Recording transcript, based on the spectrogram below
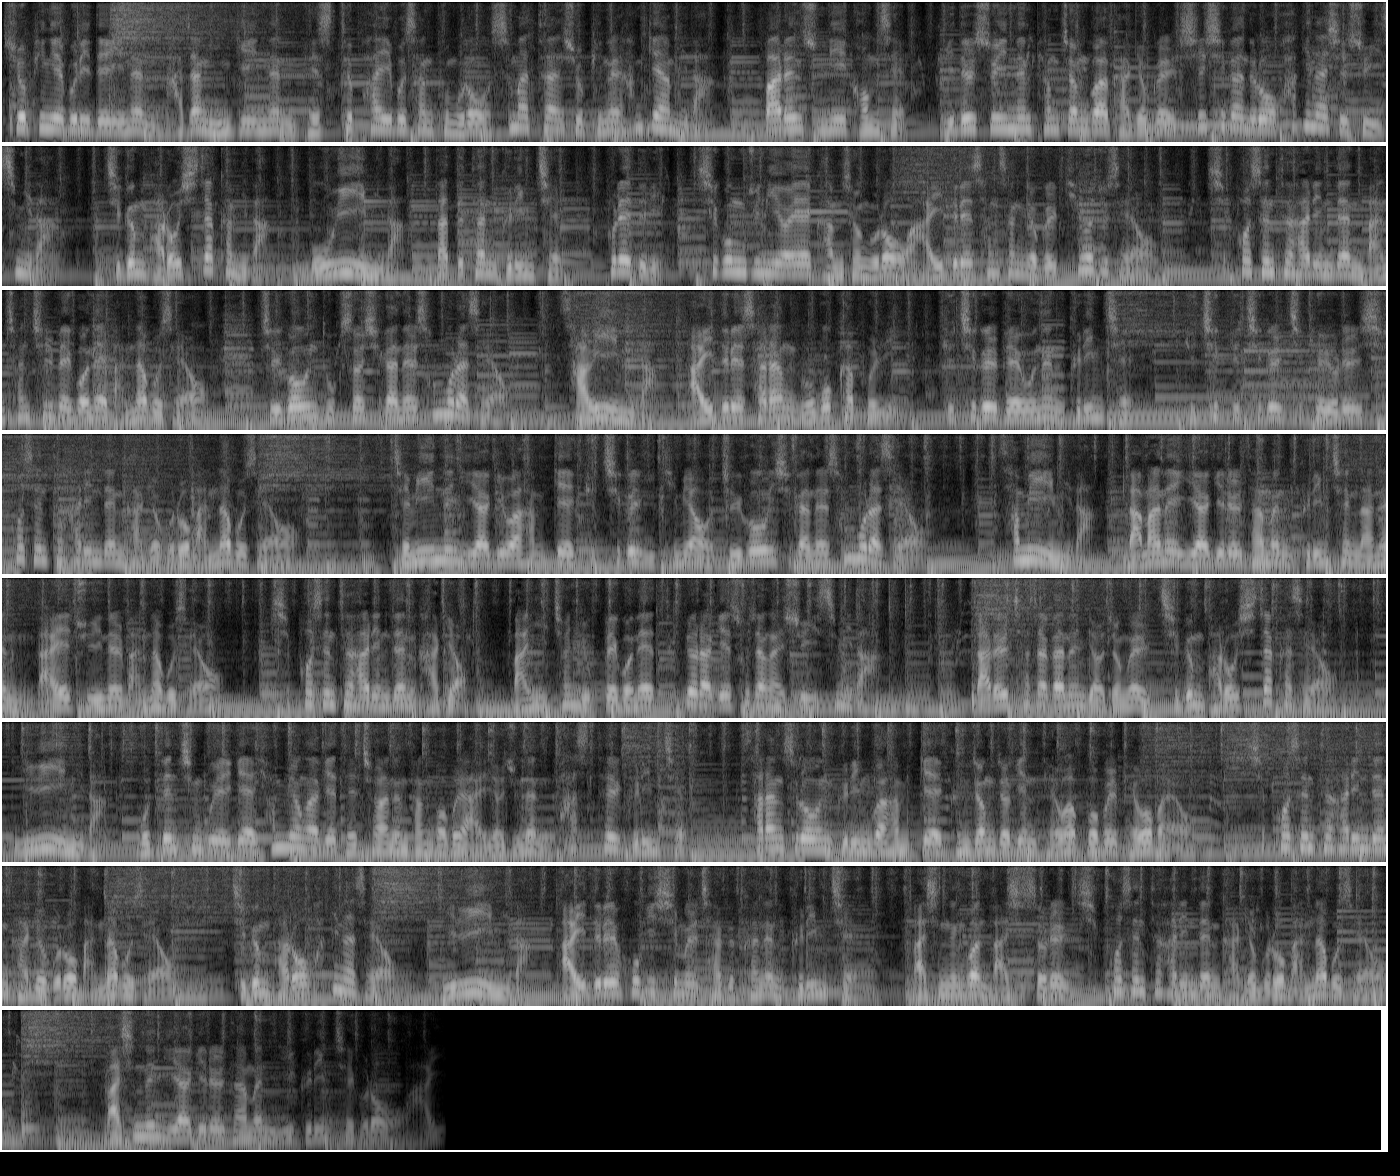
쇼핑 에브리데이는 가장 인기 있는 베스트 5 상품으로 스마트한 쇼핑을 함께합니다. 빠른 순위 검색, 믿을 수 있는 평점과 가격을 실시간으로 확인하실 수 있습니다. 지금 바로 시작합니다. 5위입니다. 따뜻한 그림책, 프레드릭, 시공 주니어의 감성으로 아이들의 상상력을 키워주세요. 10% 할인된 11,700원에 만나보세요. 즐거운 독서 시간을 선물하세요. 4위입니다. 아이들의 사랑 로보카폴리, 규칙을 배우는 그림책, 규칙 규칙을 지켜요를 10% 할인된 가격으로 만나보세요. 재미있는 이야기와 함께 규칙을 익히며 즐거운 시간을 선물하세요. 3위입니다. 나만의 이야기를 담은 그림책 나는 나의 주인을 만나보세요. 10% 할인된 가격 12,600원에 특별하게 소장할 수 있습니다. 나를 찾아가는 여정을 지금 바로 시작하세요. 2위입니다. 못된 친구에게 현명하게 대처하는 방법을 알려주는 파스텔 그림책. 사랑스러운 그림과 함께 긍정적인 대화법을 배워봐요. 10% 할인된 가격으로 만나보세요. 지금 바로 확인하세요. 1위입니다. 아이들의 호기심을 자극하는 그림책. 맛있는 건 맛있어를 10% 할인된 가격으로 만나보세요. 맛있는 이야기를 담은 이 그림책으로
